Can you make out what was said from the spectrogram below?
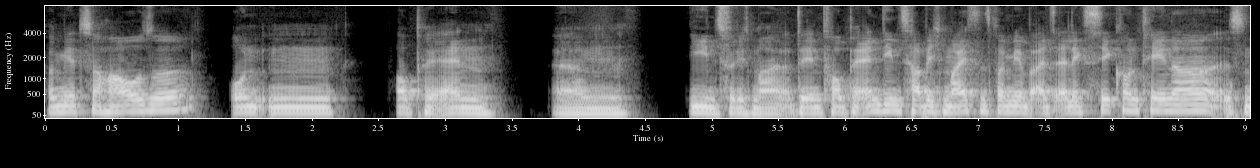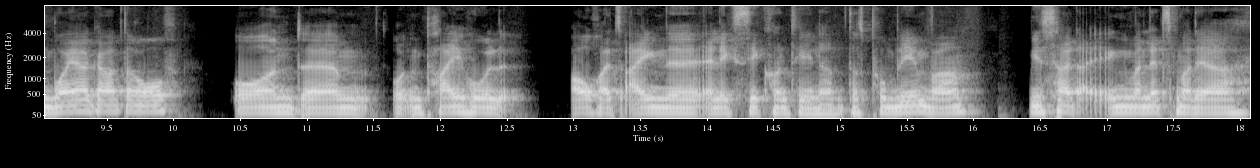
bei mir zu Hause und ein VPN. Ähm, Dienst, würde ich mal. Den VPN-Dienst habe ich meistens bei mir als LXC-Container, ist ein WireGuard drauf und, ähm, und ein Pi-Hole auch als eigene LXC-Container. Das Problem war, mir ist halt irgendwann letztes Mal der,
